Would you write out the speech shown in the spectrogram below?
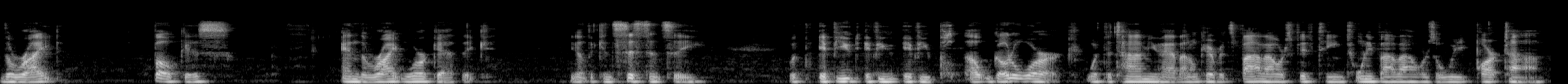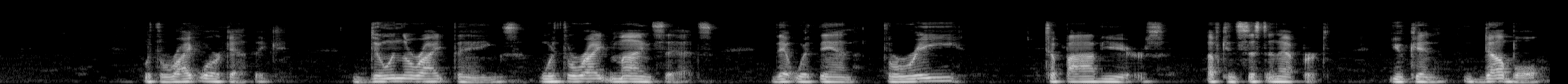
the right focus, and the right work ethic, you know, the consistency with if you if you if you uh, go to work with the time you have i don't care if it's 5 hours 15 25 hours a week part time with the right work ethic doing the right things with the right mindsets that within 3 to 5 years of consistent effort you can double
